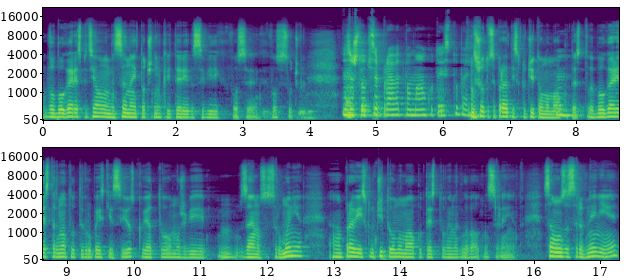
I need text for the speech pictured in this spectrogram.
в България специално не са най-точния критерий да се види какво се, какво се случва. Защото а, се правят по-малко тестове? Защото се правят изключително малко mm-hmm. тестове. България е страната от Европейския съюз, която може би заедно с Румъния прави изключително малко тестове на глава от населението. Само за сравнение,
